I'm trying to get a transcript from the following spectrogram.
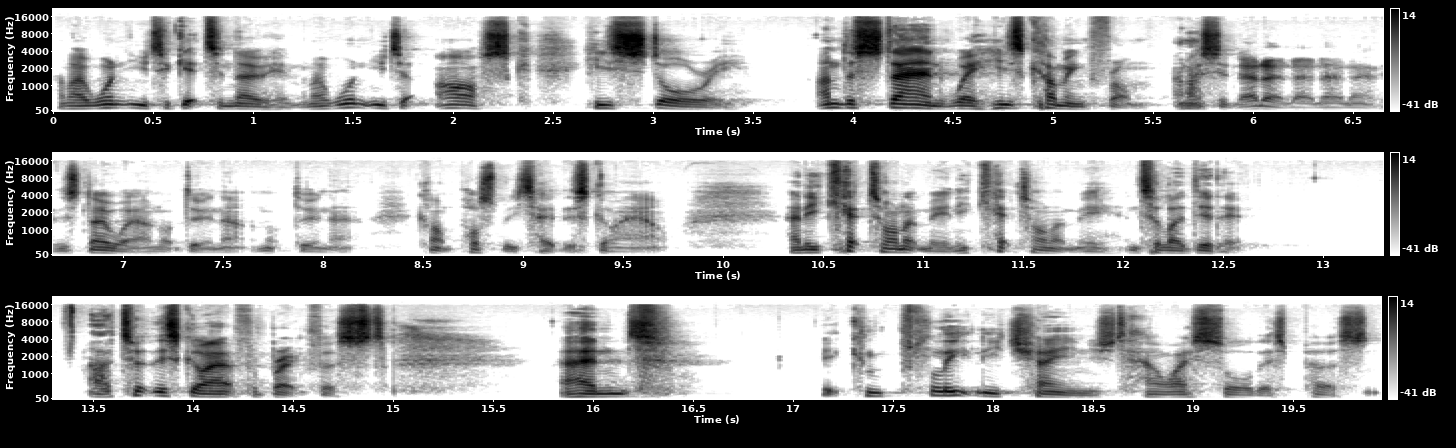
And I want you to get to know him. And I want you to ask his story, understand where he's coming from. And I said, No, no, no, no, no. There's no way I'm not doing that. I'm not doing that. Can't possibly take this guy out. And he kept on at me and he kept on at me until I did it. I took this guy out for breakfast and it completely changed how I saw this person.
